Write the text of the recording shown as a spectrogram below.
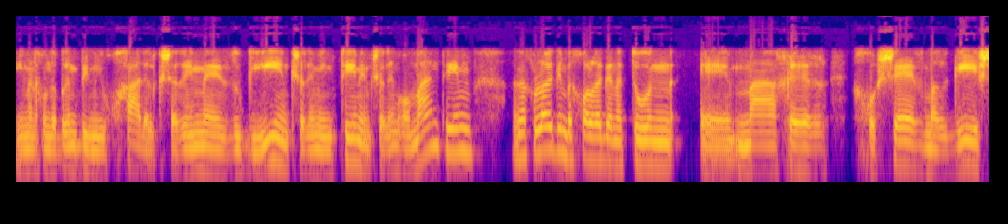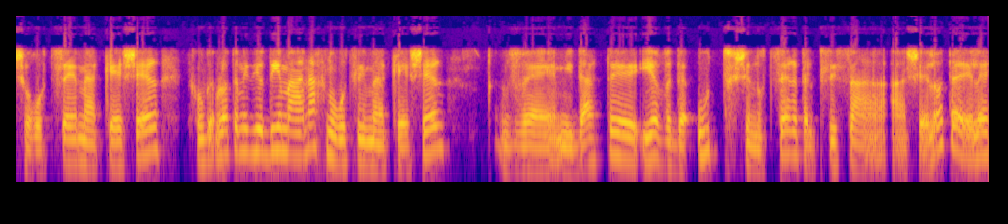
אם אנחנו מדברים במיוחד על קשרים אה, זוגיים, קשרים אינטימיים, קשרים רומנטיים, אנחנו לא יודעים בכל רגע נתון אה, מה האחר חושב, מרגיש, רוצה מהקשר. אנחנו גם לא תמיד יודעים מה אנחנו רוצים מהקשר. ומידת אה, אי הוודאות שנוצרת על בסיס השאלות האלה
